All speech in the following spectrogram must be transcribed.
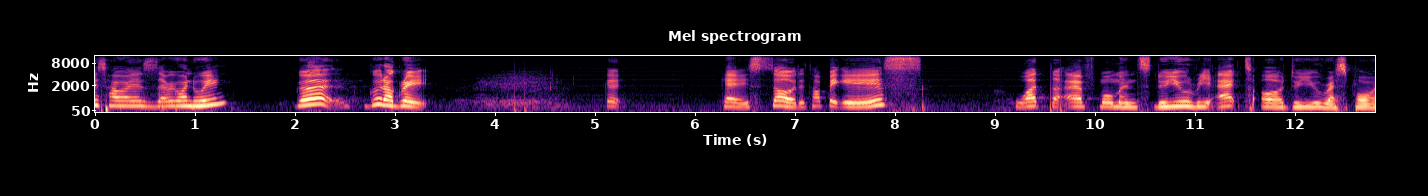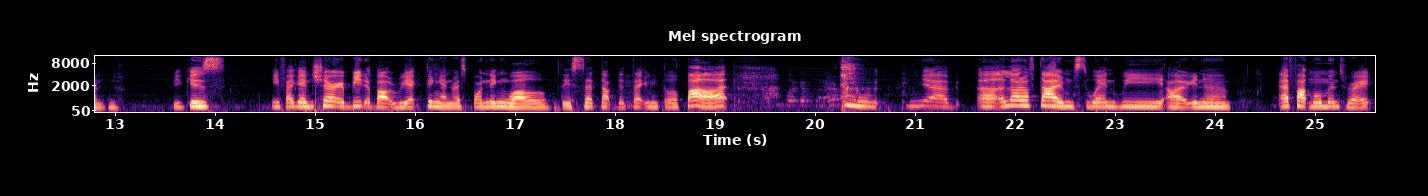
guys. How is everyone doing? Good? Good or great? Good. Okay, so the topic is what the F moments? Do you react or do you respond? Because if I can share a bit about reacting and responding while they set up the technical part, yeah, uh, a lot of times when we are in a F up moment, right,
